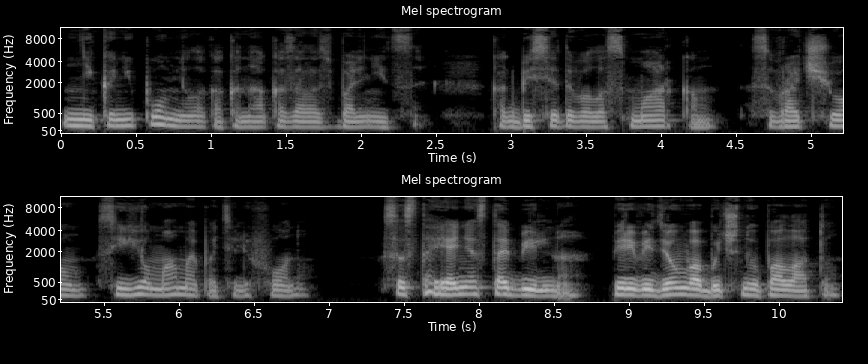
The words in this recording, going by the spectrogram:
Ника не помнила, как она оказалась в больнице, как беседовала с Марком, с врачом, с ее мамой по телефону. «Состояние стабильно. Переведем в обычную палату.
